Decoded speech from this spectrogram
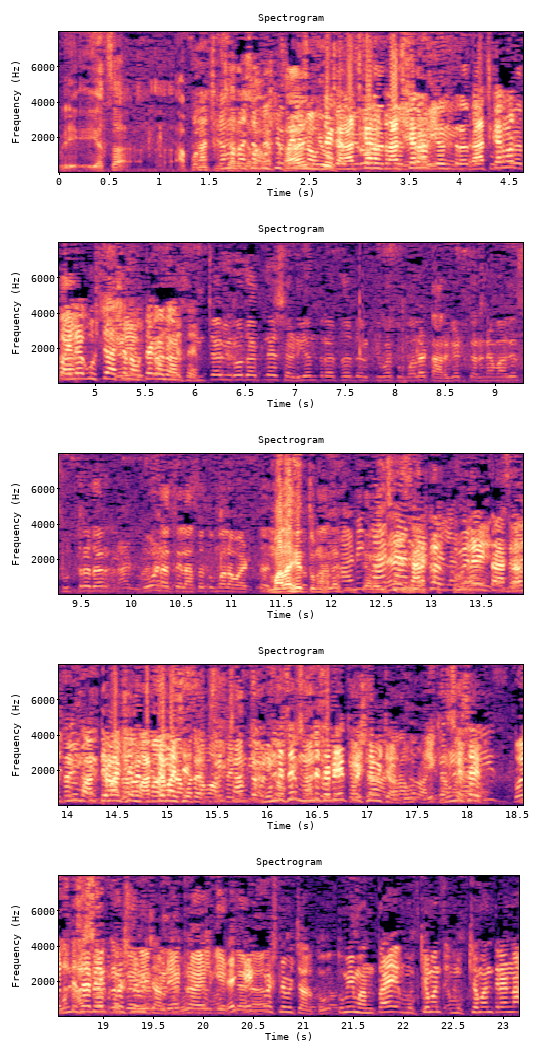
म्हणजे याचा आपण राजकारणात अशा गोष्टी पहिल्या नव्हत्या का? राजकारणात राजकारणात राजकारणात पहिल्या गोष्टी अशा नव्हत्या का मुंडे साहेब तुमच्या विरोधातल्या षडयंत्राचं जर किंवा तुम्हाला टार्गेट करण्यामागे सूत्रधार कोण असेल असं तुम्हाला वाटतं? मला हे तुम्हाला विचारायचं आहे. सारखं तुम्ही? नाही आता तुम्ही? माध्यमांशी माध्यमांशी मुंडे साहेब मुंडे साहेब एक प्रश्न विचारतो. मुंडे साहेब मुंडे साहेब एक प्रश्न विचारतो. एक एक प्रश्न विचारतो. तुम्ही म्हणताय मुख्यमंत्री मुख्यमंत्र्यांना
